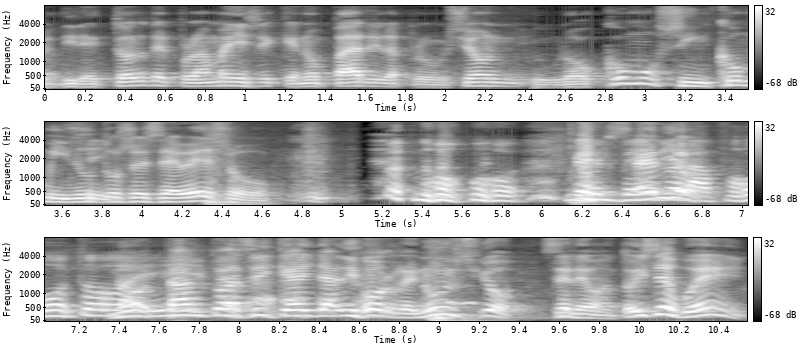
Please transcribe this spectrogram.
el director del programa dice que no pare la producción. Duró como cinco minutos ese beso. No, ¿En serio? la foto. No, ahí. tanto así que ella dijo renuncio, se levantó y se fue.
